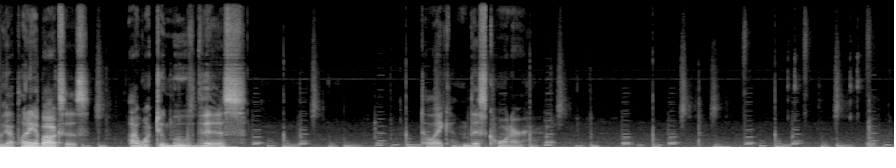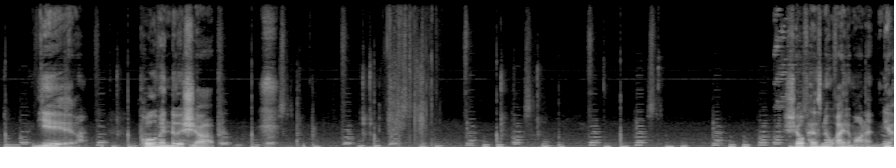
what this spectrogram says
we got plenty of boxes. I want to move this to like this corner. Yeah. Pull them into the shop. Shelf has no item on it. Yeah,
